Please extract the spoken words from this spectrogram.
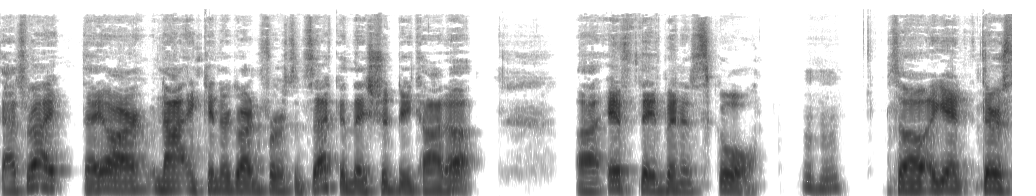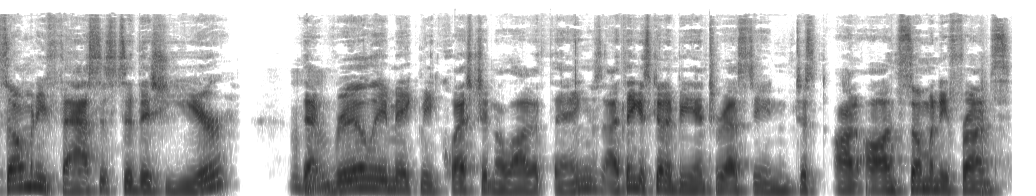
That's right, they are not in kindergarten, first and second. They should be caught up uh, if they've been at school. Mm-hmm. So again, there's so many facets to this year mm-hmm. that really make me question a lot of things. I think it's going to be interesting just on on so many fronts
